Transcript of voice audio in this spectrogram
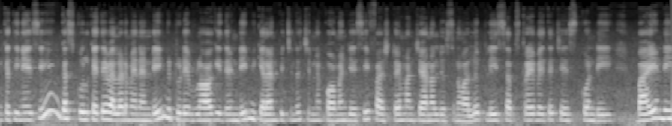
ఇంకా తినేసి ఇంకా స్కూల్కి అయితే వెళ్ళడమేనండి. ఇంక టుడే బ్లాగ్ ఇదండి. మీకు ఎలా అనిపించిందో చిన్న కామెంట్ చేసి ఫస్ట్ టైం మన ఛానల్ చూస్తున్న వాళ్ళు ప్లీజ్ సబ్స్క్రైబ్ అయితే చేసుకోండి. బాయ్ అండి.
